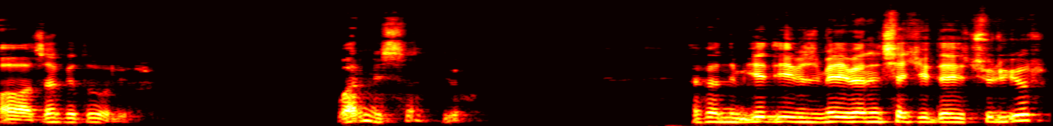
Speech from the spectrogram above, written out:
ağaca gıda oluyor. Var mı israf? Yok. Efendim yediğimiz meyvenin çekirdeği çürüyor,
